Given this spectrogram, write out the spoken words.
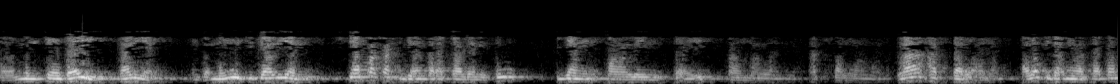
uh, mencobai kalian, untuk menguji kalian, siapakah di antara kalian itu yang paling baik amalannya, aksan amal. La aksaru amal. Allah tidak mengatakan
